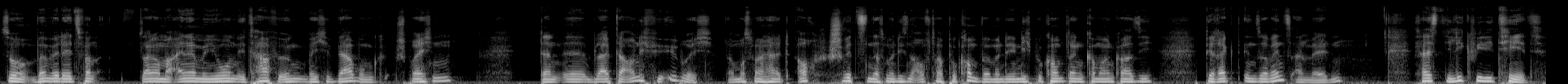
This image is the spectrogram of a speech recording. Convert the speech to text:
So, wenn wir da jetzt von, sagen wir mal, einer Million Etat für irgendwelche Werbung sprechen, dann äh, bleibt da auch nicht viel übrig. Da muss man halt auch schwitzen, dass man diesen Auftrag bekommt. Wenn man den nicht bekommt, dann kann man quasi direkt Insolvenz anmelden. Das heißt, die Liquidität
